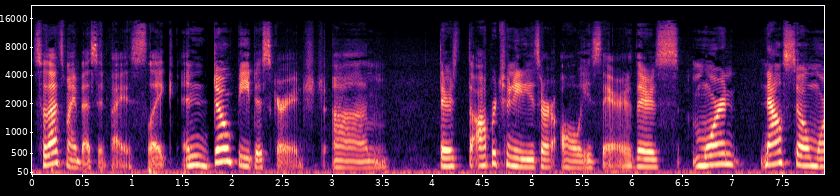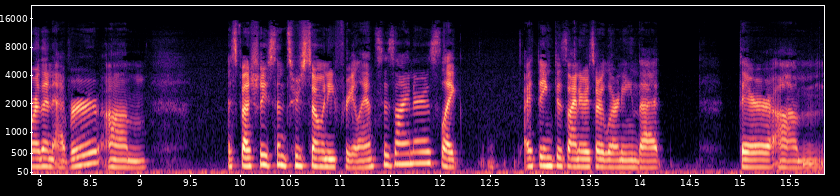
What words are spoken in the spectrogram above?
so that's my best advice. Like, and don't be discouraged. Um, there's the opportunities are always there. There's more now, so more than ever. Um, especially since there's so many freelance designers. Like, I think designers are learning that they're um,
